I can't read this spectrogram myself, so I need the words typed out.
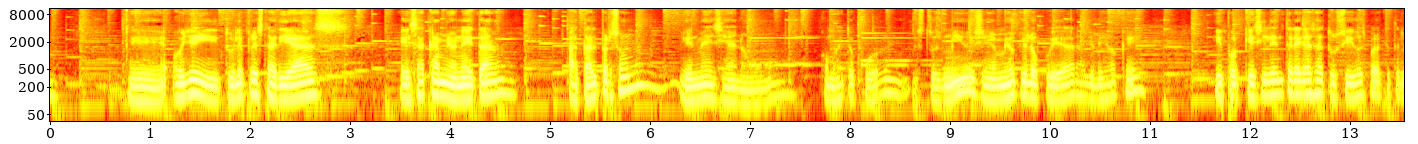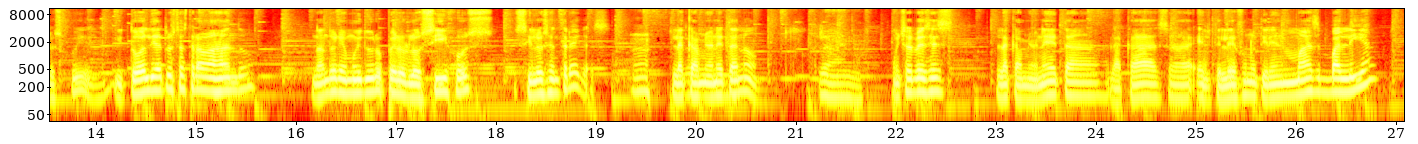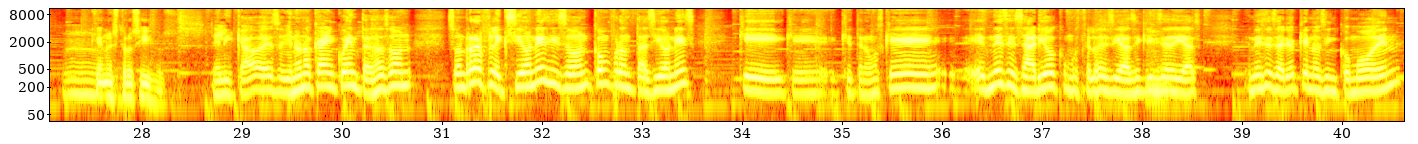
eh, oye, ¿y tú le prestarías esa camioneta a tal persona? Y él me decía, no, ¿cómo se te ocurre? Esto es mío, el Señor mío que lo cuidara. Yo le dije, ok. ¿Y por qué si le entregas a tus hijos para que te los cuiden? Y todo el día tú estás trabajando, dándole muy duro, pero los hijos sí los entregas. Mm. La camioneta no. Muchas veces la camioneta, la casa, el teléfono tienen más valía que mm. nuestros hijos. Delicado eso, y uno no cae en cuenta. Esas son, son reflexiones y son confrontaciones que, que, tenemos que. Es necesario, como usted lo decía hace 15 mm. días, es necesario que nos incomoden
